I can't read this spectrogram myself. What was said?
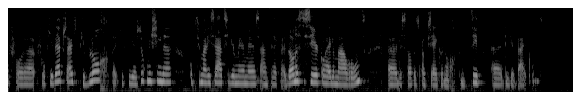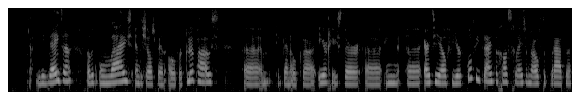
voor, voor op je website, op je blog. Dat je via zoekmachine optimalisatie weer meer mensen aantrekt. Nou, dan is de cirkel helemaal rond. Uh, dus dat is ook zeker nog een tip uh, die erbij komt. Jullie weten dat ik onwijs enthousiast ben over Clubhouse. Uh, ik ben ook uh, eergisteren in RTL 4 Koffietijd te gast geweest om daarover te praten.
